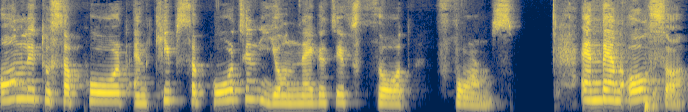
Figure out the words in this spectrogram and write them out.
only to support and keep supporting your negative thought forms and then also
